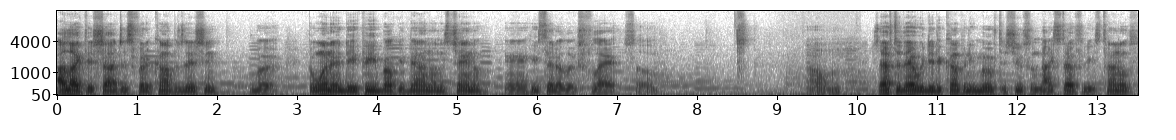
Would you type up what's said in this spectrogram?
I like this shot just for the composition, but the Wandering DP broke it down on his channel and he said it looks flat, so I don't know. So after that, we did a company move to shoot some nice stuff for these tunnels.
